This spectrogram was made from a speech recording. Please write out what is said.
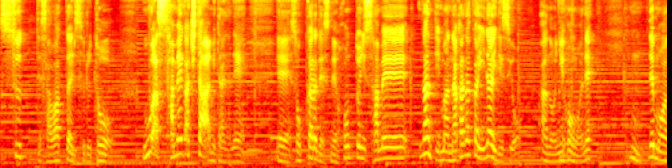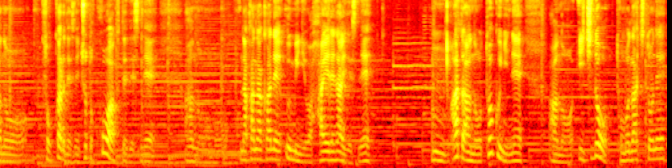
スッて触ったりするとうわサメが来た!みたいなね、えーそこからですね本当にサメなんて、まあ、なかなかいないですよ。あの日本はね、うん、でもあのそこからですねちょっと怖くてですねあのなかなかね海には入れないですね。うん、あとあの特にねあの一度友達とね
